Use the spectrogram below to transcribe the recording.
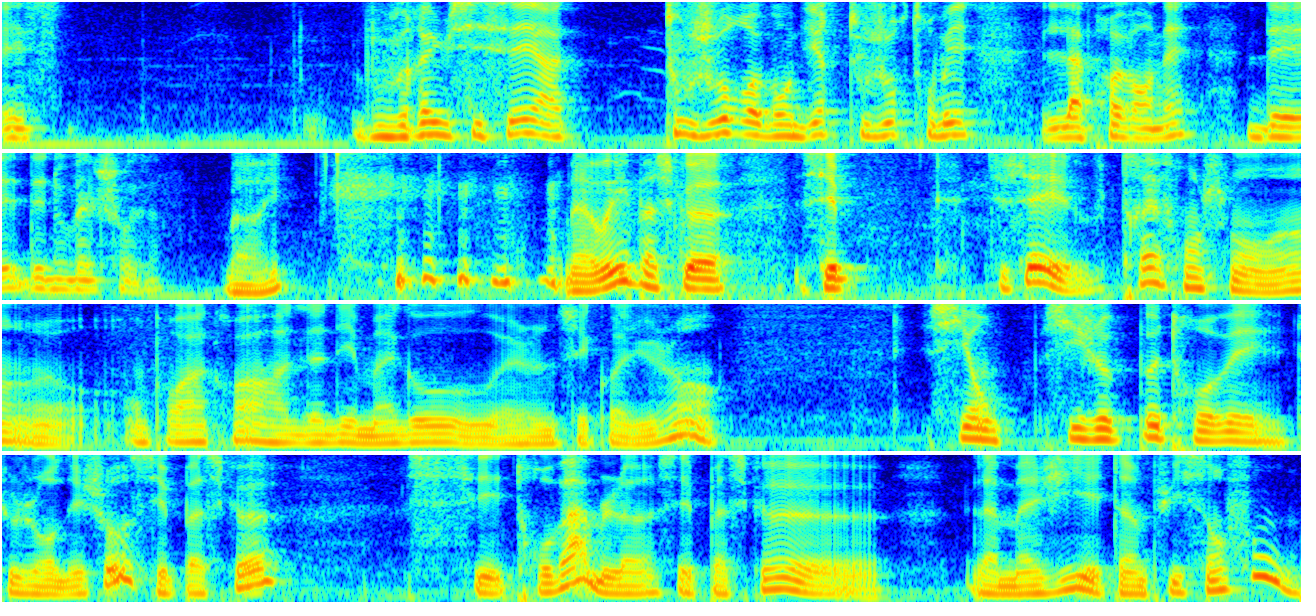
Et vous réussissez à toujours rebondir, toujours trouver la preuve en est des, nouvelles choses. Bah oui. ben oui, parce que c'est. Tu sais, très franchement, hein, on pourra croire à de la démago ou à je ne sais quoi du genre. Si, on, si je peux trouver toujours des choses, c'est parce que c'est trouvable. C'est parce que euh, la magie est un puissant fond.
